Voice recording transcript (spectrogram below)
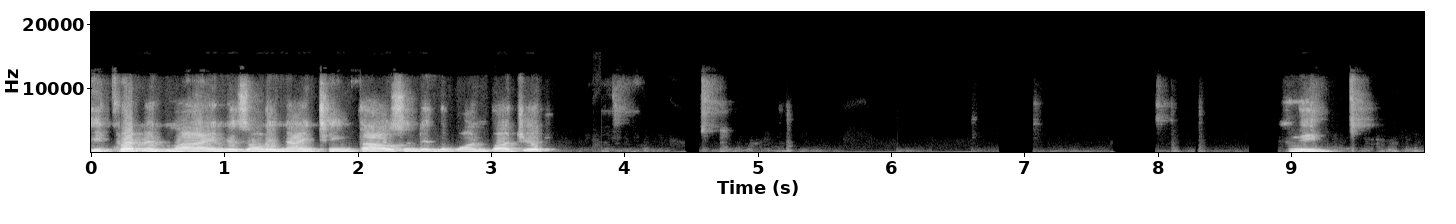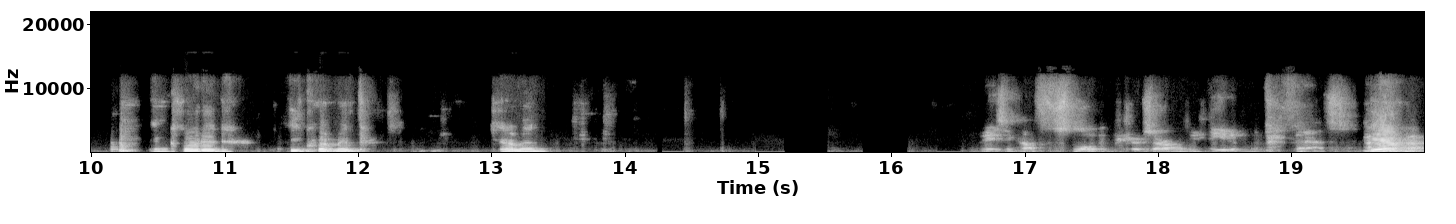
Equipment line is only nineteen thousand in the one budget. And the included equipment, come in, Amazing how slow computers are when you need them to be fast. yeah,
